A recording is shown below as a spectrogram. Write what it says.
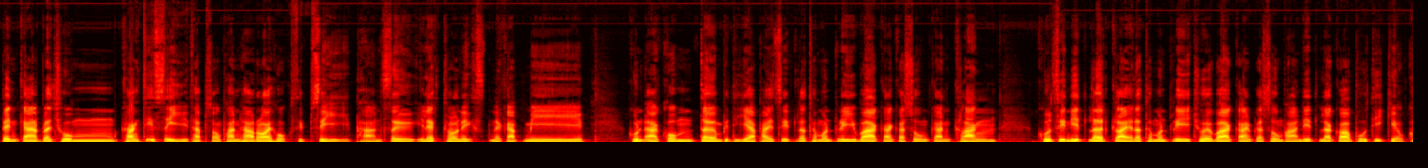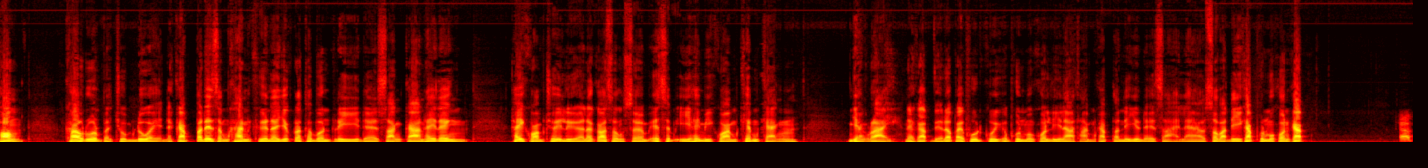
เป็นการประชุมครั้งที่4ทับ2564 ผ่านสื่ออิเล็กทรอนิกส์นะครับมี คุณอาคมเติมพิทยาภัยศิษย์รัฐมนตรีว่าการกระทรวงการคลัง คุณสินิตเลิศไกลรัฐมนตรีช่วยว่าการกระทรวงพาณิชย์แล้วก็ผู้ที่เกี่ยวข้องเข้าร่วมประชุมด้วยนะครับประเด็นสำคัญคือนายกรัฐมนตรีได้สั่งการให้เร่ง ให้ความช่วยเหลือแล้วก็ส่งเสริม SME ให้มีความเข้มแข็งอย่างไรนะครับเดี๋ยวเราไปพูดคุยกับคุณมงคลลีลาธรรมครับ ตอนนี้อยู่ในสายแล้ว สวัสดีครับคุณมงคลครับ ครับ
